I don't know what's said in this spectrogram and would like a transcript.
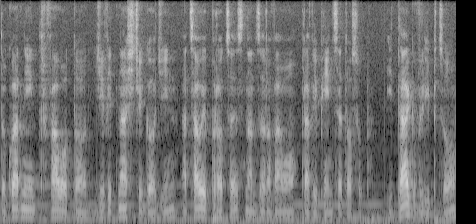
Dokładniej trwało to 19 godzin, a cały proces nadzorowało prawie 500 osób. I tak w lipcu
